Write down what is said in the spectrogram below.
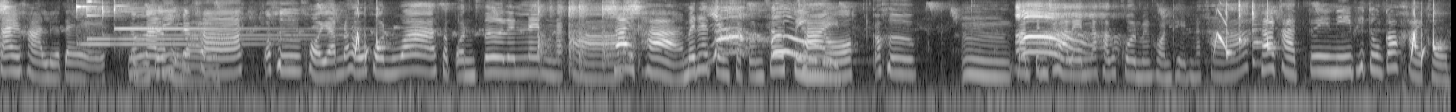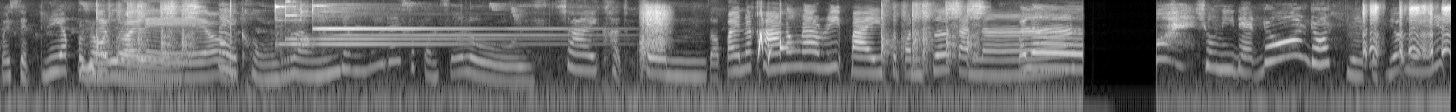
ใช่ค่ะเหลือแต่น้องนาลินะคะ ก็คือขอย้ำนะคะทุกคนว่าสปอนเซอร์เล่นๆนะคะ ใช่ค่ะ ไม่ได้เป็นสปอนเซอร์จริงใช่เนาะก็คือ อืมมันเป็นชาเลนจ์นะคะ ทุกคนเป็นคอนเทนต์นะคะ ใช่ค่ะทีนี้พี่ตูนก็ขายของไปเสร็จเรียบร้อยเรียบร้อยแล้ว แต่ของเรานั้นยังไม่ได้สปอนเซอร์เลย ใช่ค่ะทุกคนต่อไปนะคะน้องนาริไปสปอนเซอร์กันนะ ไปเลยโอ้ยช่วงนี้แดดร้อนร้อนเหงื่อตกเยอะเลยนะเนี่ย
